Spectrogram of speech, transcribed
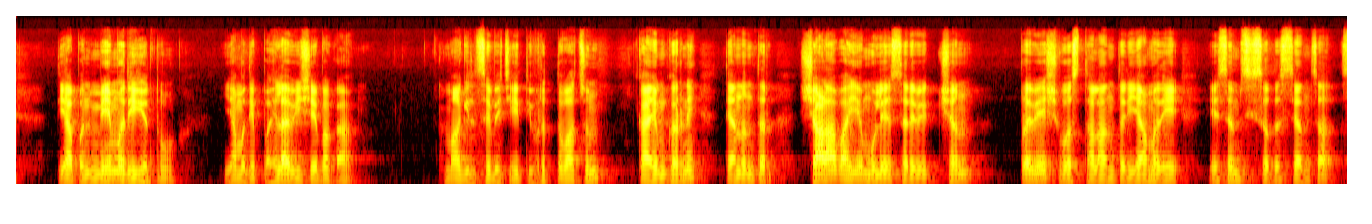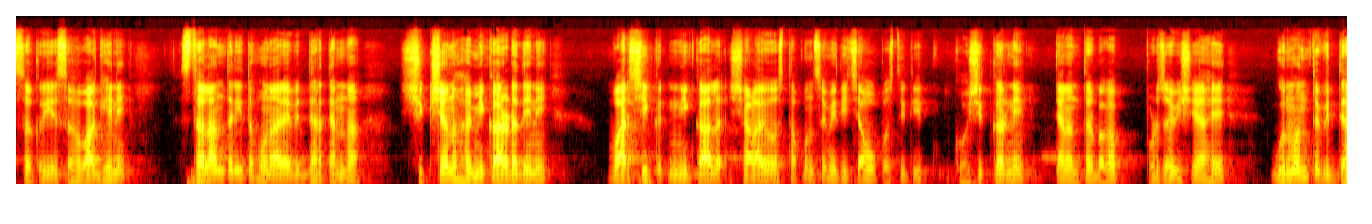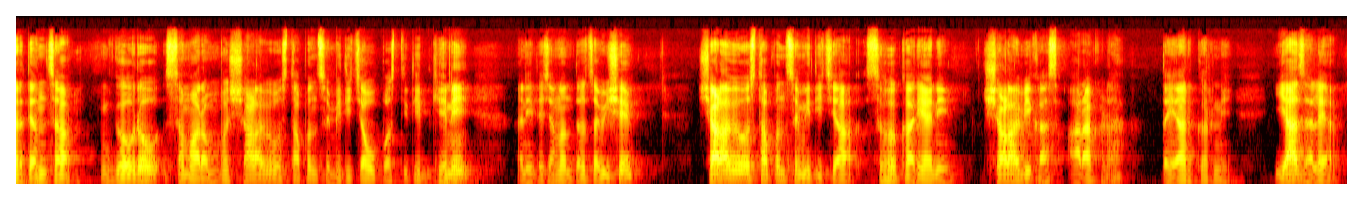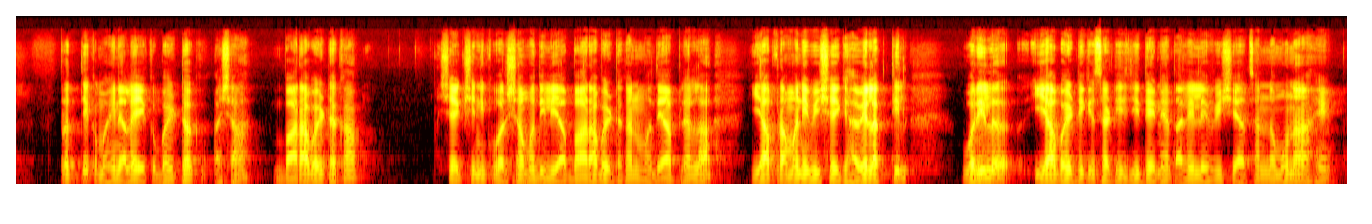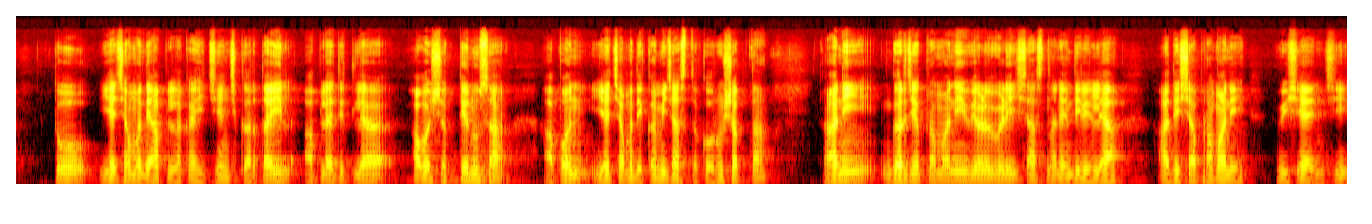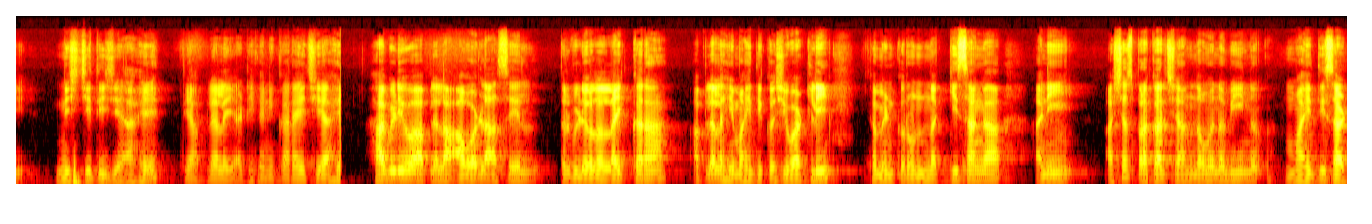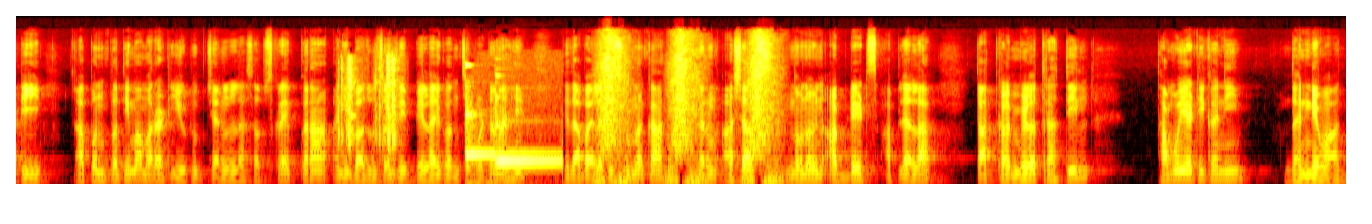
ती आपण मेमध्ये घेतो. यामध्ये पहिला विषय बघा मागील सभेचे इतिवृत्त वाचून कायम करणे त्यानंतर शाळाबाह्य मुले सर्वेक्षण प्रवेश व स्थलांतर यामध्ये एस एम सी सदस्यांचा सक्रिय सहभाग घेणे स्थलांतरित होणाऱ्या विद्यार्थ्यांना शिक्षण हमी कार्ड देणे वार्षिक निकाल शाळा व्यवस्थापन समितीच्या उपस्थितीत घोषित करणे त्यानंतर बघा पुढचा विषय आहे. गुणवंत विद्यार्थ्यांचा गौरव समारंभ शाळा व्यवस्थापन समितीच्या उपस्थितीत घेणे आणि त्याच्यानंतरचा विषय शाळा व्यवस्थापन समितीच्या सहकार्याने शाळा विकास आराखडा तयार करणे. या झाल्या. प्रत्येक महिन्याला एक बैठक अशा बारा बैठका. शैक्षणिक वर्षामधील या बारा बैठकांमध्ये आपल्याला याप्रमाणे विषय घ्यावे लागतील. वरील या बैठकीसाठी जी देण्यात आलेल्या विषयाचा नमुना आहे तो याच्यामध्ये आपल्याला काही चेंज करता येईल. आपल्या तिथल्या आवश्यकतेनुसार आपण याच्यामध्ये कमी जास्त करू शकता. आणि गरजेप्रमाणे वेळोवेळी शासनाने दिलेल्या आदेशाप्रमाणे विषयांची निश्चिती जी आहे ती आपल्याला या ठिकाणी करायची आहे. हा व्हिडिओ आपल्याला आवडला असेल तर व्हिडिओला लाईक करा. आपल्याला ही माहिती कशी वाटली कमेंट करून नक्की सांगा. आणि अशाच प्रकारच्या नवनवीन माहितीसाठी आपण प्रतिमा मराठी यूट्यूब चॅनलला सबस्क्राईब करा आणि बाजूचं जे बेलायकॉनचं बटन आहे ते दाबायला विसरू नका. कारण अशाच नवनवीन अपडेट्स आपल्याला तात्काळ मिळत राहतील. थांबू या ठिकाणी. धन्यवाद.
